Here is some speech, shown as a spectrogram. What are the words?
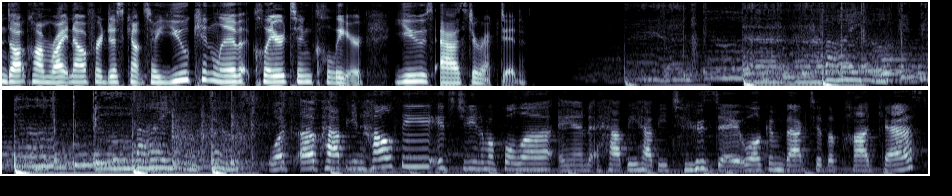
Claritin.com right now for a discount so you can live Claritin Clear. Use as directed. What's up, happy and healthy? It's Jeanine Amapola, and happy, happy Tuesday. Welcome back to the podcast.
